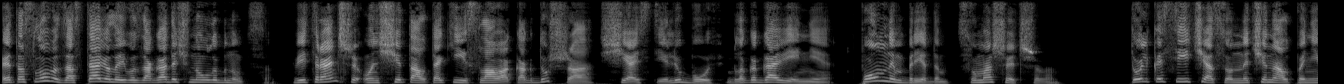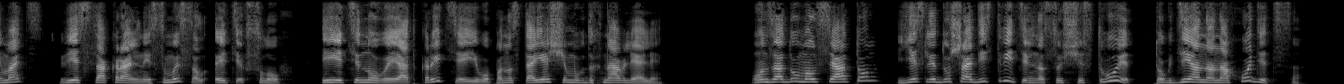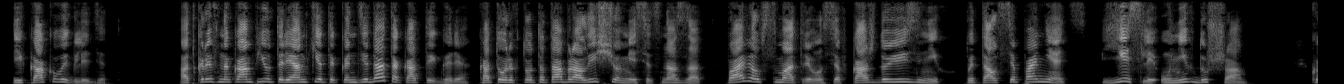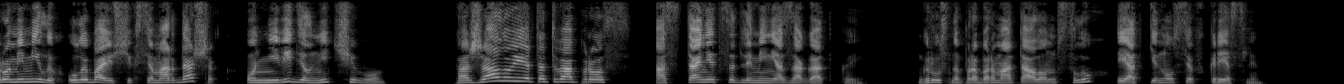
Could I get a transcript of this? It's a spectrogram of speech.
Это слово заставило его загадочно улыбнуться. Ведь раньше он считал такие слова, как душа, счастье, любовь, благоговение, полным бредом сумасшедшего. Только сейчас он начинал понимать весь сакральный смысл этих слов. И эти новые открытия его по-настоящему вдохновляли. Он задумался о том, если душа действительно существует, то где она находится и как выглядит. Открыв на компьютере анкеты кандидаток от Игоря, которых тот отобрал еще месяц назад, Павел всматривался в каждую из них, пытался понять, есть ли у них душа. Кроме милых улыбающихся мордашек, он не видел ничего. Пожалуй, этот вопрос останется для меня загадкой. Грустно пробормотал он вслух, и откинулся в кресле.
